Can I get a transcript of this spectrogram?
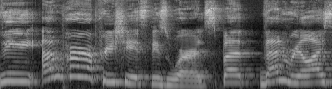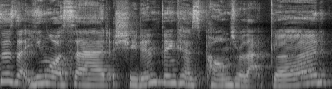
The emperor appreciates these words, but then realizes that Yingluo said she didn't think his poems were that good.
